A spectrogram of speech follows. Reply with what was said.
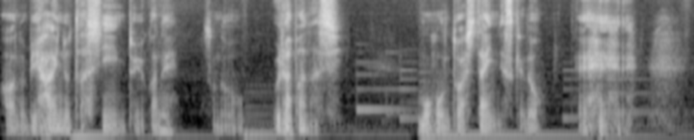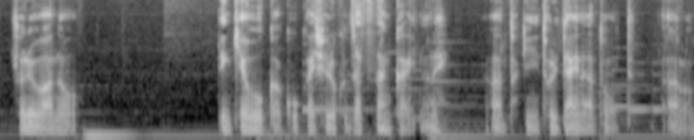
あのビハインド・ザ・シーンというかねその裏話。もう本当はしたいんですけど、えー、それはあの電気屋ウォーカー公開収録雑談会のねあの時に撮りたいなと思ってあの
